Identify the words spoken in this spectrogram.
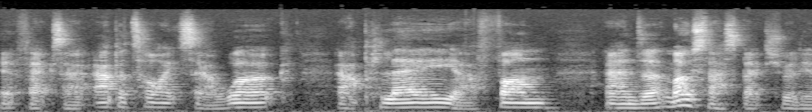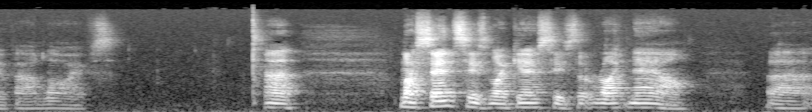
it affects our appetites, our work, our play, our fun, and uh, most aspects really of our lives. Uh, my sense is, my guess is that right now, uh,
